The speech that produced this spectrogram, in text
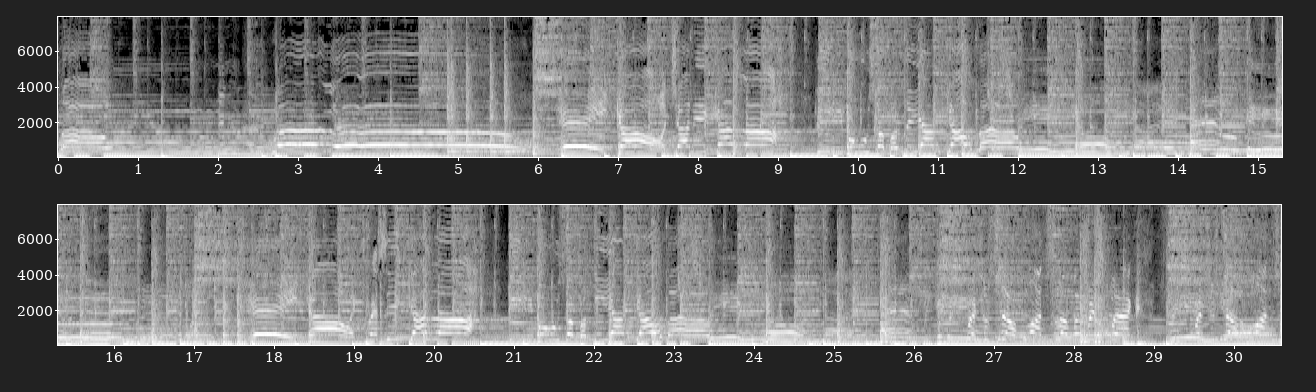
much love and respect. Spread yourself much.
